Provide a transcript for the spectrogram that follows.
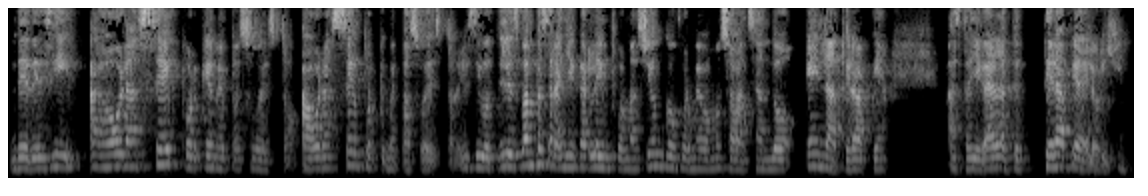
de decir, ahora sé por qué me pasó esto, ahora sé por qué me pasó esto. Les digo, les va a empezar a llegar la información conforme vamos avanzando en la terapia hasta llegar a la terapia del origen.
